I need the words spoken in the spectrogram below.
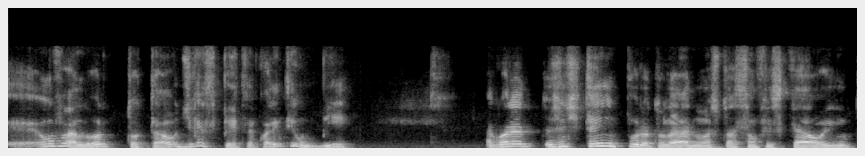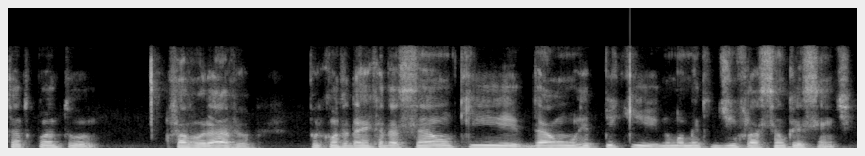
é um valor total de respeito, né? 41 bi. Agora, a gente tem, por outro lado, uma situação fiscal aí um tanto quanto favorável por conta da arrecadação que dá um repique no momento de inflação crescente.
